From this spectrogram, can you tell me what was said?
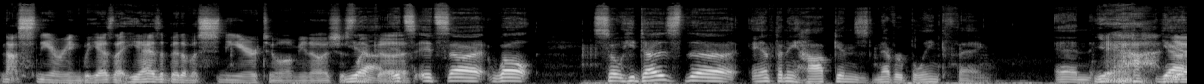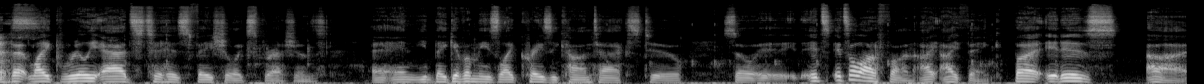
not sneering, but he has that he has a bit of a sneer to him, you know. It's just yeah, like uh it's it's uh well, so he does the Anthony Hopkins never blink thing, and yeah, yeah, yes. that like really adds to his facial expressions, and, and they give them these like crazy contacts too. So it, it's it's a lot of fun, I I think, but it is. Uh,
